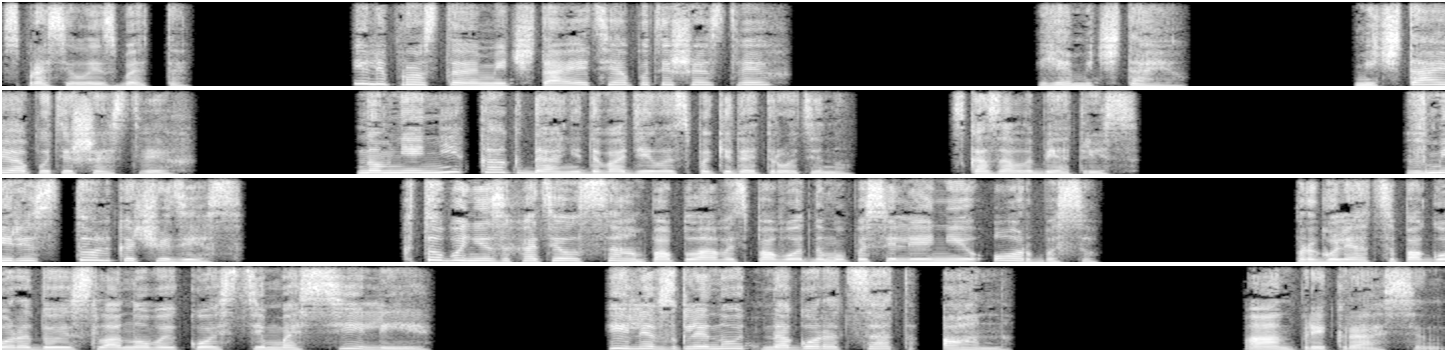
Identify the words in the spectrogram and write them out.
— спросила Избетта. «Или просто мечтаете о путешествиях?» «Я мечтаю. Мечтаю о путешествиях. Но мне никогда не доводилось покидать родину», — сказала Беатрис. «В мире столько чудес. Кто бы не захотел сам поплавать по водному поселению Орбасу, прогуляться по городу из слоновой кости Массилии или взглянуть на город-сад Ан. Ан прекрасен,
